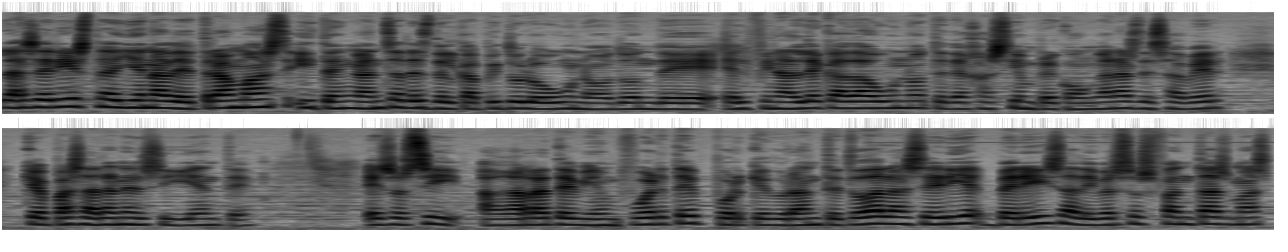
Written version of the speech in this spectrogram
La serie está llena de tramas y te engancha desde el capítulo 1, donde el final de cada uno te deja siempre con ganas de saber qué pasará en el siguiente. Eso sí, agárrate bien fuerte porque durante toda la serie veréis a diversos fantasmas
